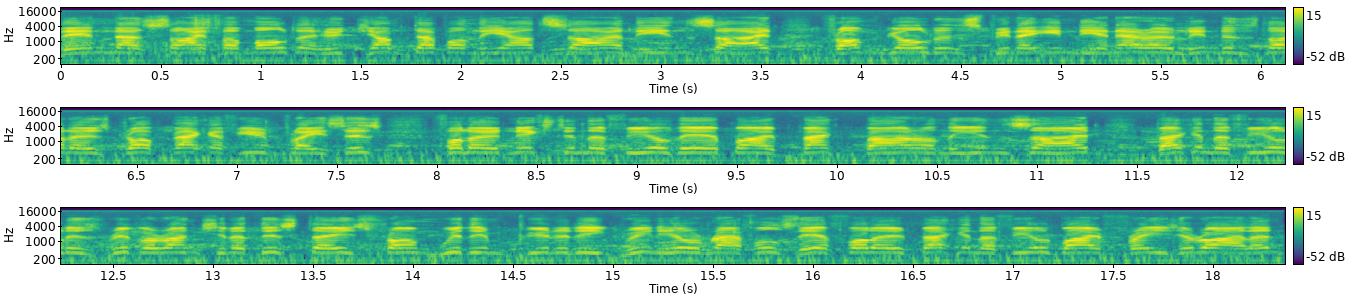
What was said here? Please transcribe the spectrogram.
Then uh, Cyfor Malta who jumped up on the outside and the inside from Golden Spinner. Indian Arrow, Linden's Lotto's dropped back a few places. Followed next in the field there by Back Bar on the inside. Back in the field is River Unshin at this stage from With Impunity. Green Hill Raffles. They're followed back in the field by Fraser Island.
